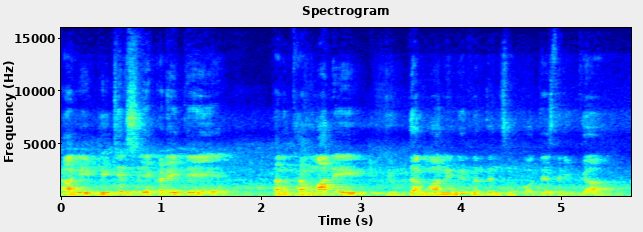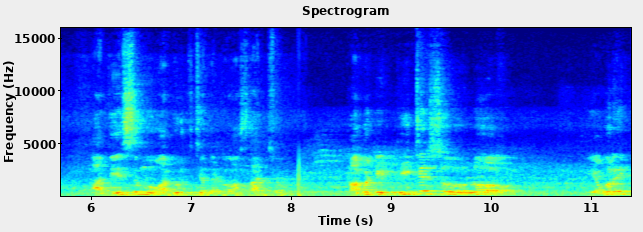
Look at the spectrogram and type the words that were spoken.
కానీ టీచర్స్ ఎక్కడైతే తన ధర్మాన్ని విద్యుత్ ధర్మాన్ని నిర్వర్తించకపోతే సరిగ్గా ఆ దేశము అభివృద్ధి చెందడం అసాధ్యం. కాబట్టి టీచర్స్లో ఎవరి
